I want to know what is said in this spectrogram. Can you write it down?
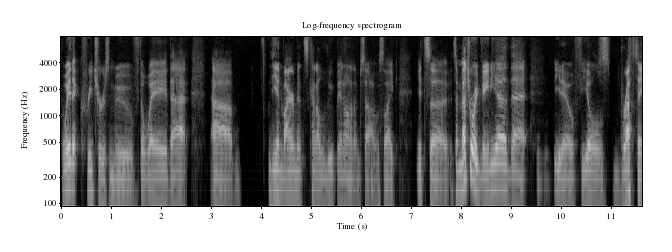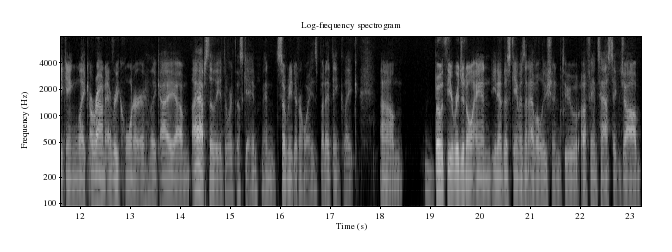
the way that creatures move the way that um, the environments kind of loop in on themselves like it's a it's a metroidvania that you know feels breathtaking like around every corner like i um i absolutely adored this game in so many different ways but i think like um both the original and you know this game as an evolution do a fantastic job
